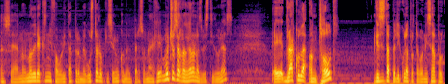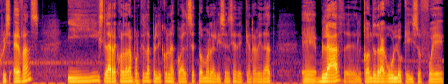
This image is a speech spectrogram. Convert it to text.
o sea, no, no diría que es mi favorita, pero me gusta lo que hicieron con el personaje. Muchos se rasgaron las vestiduras. Eh, Drácula Untold, que es esta película protagonizada por Chris Evans. Y la recordarán porque es la película en la cual se toma la licencia de que en realidad eh, Vlad, el conde Dragul, lo que hizo fue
